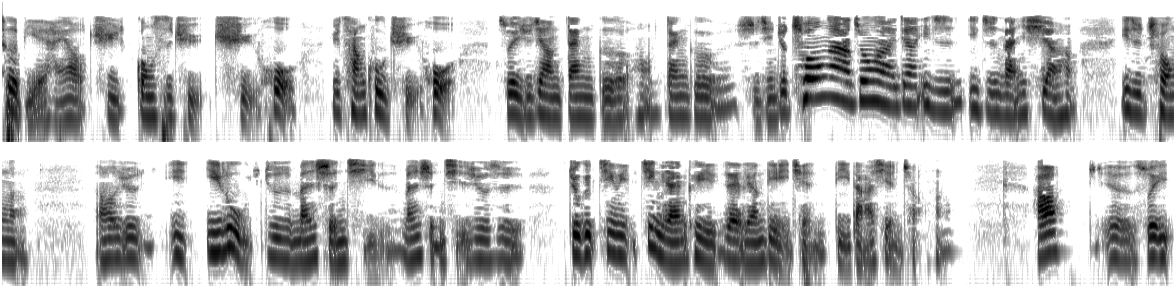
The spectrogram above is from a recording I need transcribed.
特别还要去公司去取货，去仓库取货，所以就这样耽搁哈，耽搁时间就冲啊冲啊，这样一直一直南下哈，一直冲啊，然后就一一路就是蛮神奇的，蛮神奇的，就是就竟竟然可以在两点以前抵达现场哈。好，呃，所以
